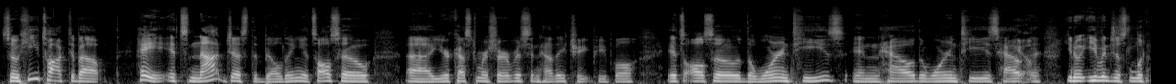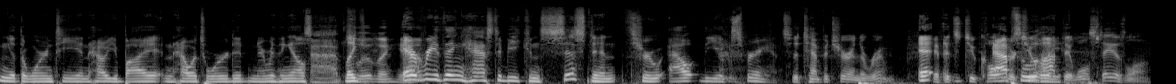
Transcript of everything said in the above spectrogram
So he talked about hey it's not just the building it's also uh, your customer service and how they treat people it's also the warranties and how the warranties how uh, you know even just looking at the warranty and how you buy it and how it's worded and everything else Absolutely, like yeah. everything has to be consistent throughout the experience The temperature in the room. Eh, if it's too cold or too hot, they won't stay as long.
